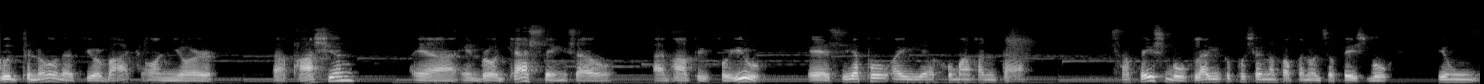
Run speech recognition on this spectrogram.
good to know that you're back on your uh, passion uh, in broadcasting. So I'm happy for you. Eh, siya po ay uh, kumakanta sa Facebook. Lagi ko po siya napapanood sa Facebook. Yung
